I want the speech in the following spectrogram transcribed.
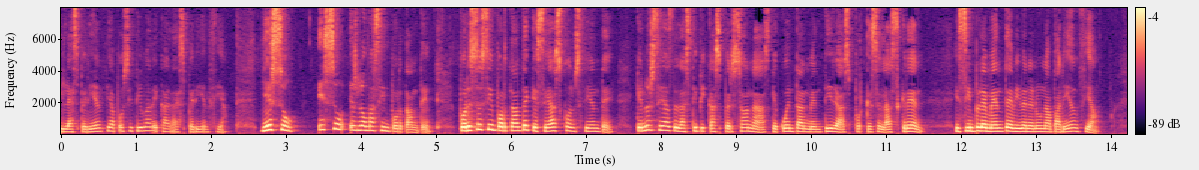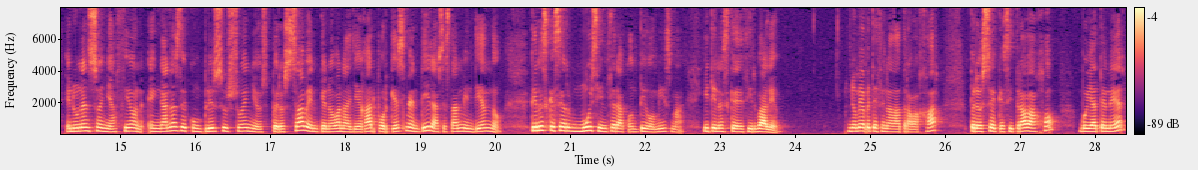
y la experiencia positiva de cada experiencia. Y eso, eso es lo más importante. Por eso es importante que seas consciente, que no seas de las típicas personas que cuentan mentiras porque se las creen y simplemente viven en una apariencia, en una ensoñación, en ganas de cumplir sus sueños, pero saben que no van a llegar porque es mentira, se están mintiendo. Tienes que ser muy sincera contigo misma y tienes que decir, vale, no me apetece nada trabajar, pero sé que si trabajo voy a tener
